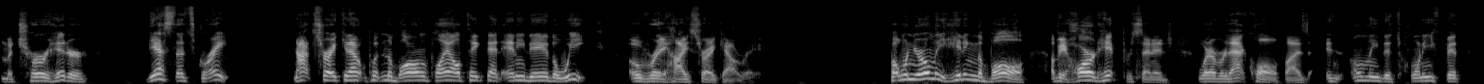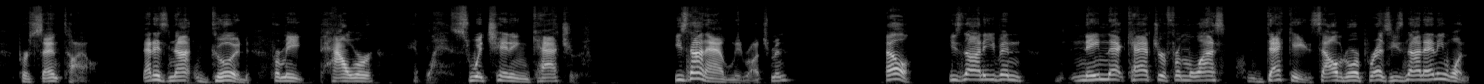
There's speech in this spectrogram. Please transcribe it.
mature hitter. Yes, that's great. Not striking out, putting the ball in play, I'll take that any day of the week over a high strikeout rate. But when you're only hitting the ball of a hard hit percentage, whatever that qualifies, is only the 25th percentile. That is not good from a power switch hitting catcher. He's not Adley Rutschman. Hell, he's not even name that catcher from the last decade, Salvador Perez. He's not anyone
